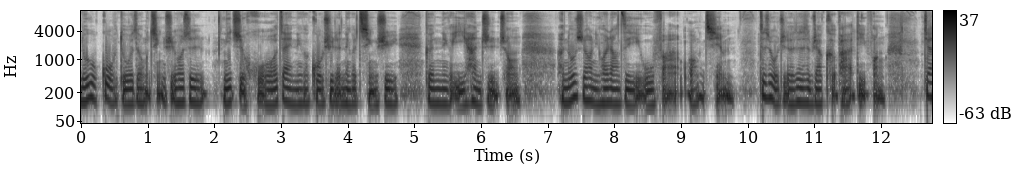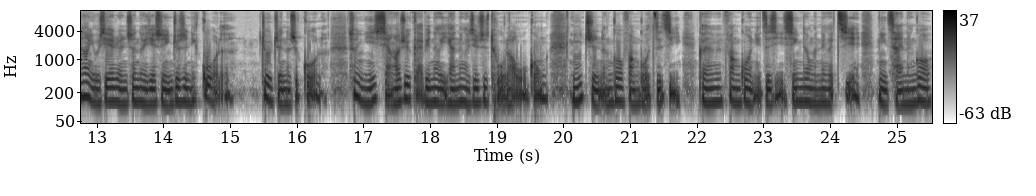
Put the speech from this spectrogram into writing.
如果过多这种情绪，或是你只活在那个过去的那个情绪跟那个遗憾之中，很多时候你会让自己无法往前。这是我觉得这是比较可怕的地方。加上有些人生的一些事情，就是你过了。就真的是过了，所以你想要去改变那个遗憾，那个就是徒劳无功。你只能够放过自己，跟放过你自己心中的那个结，你才能够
